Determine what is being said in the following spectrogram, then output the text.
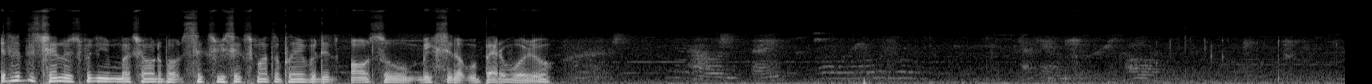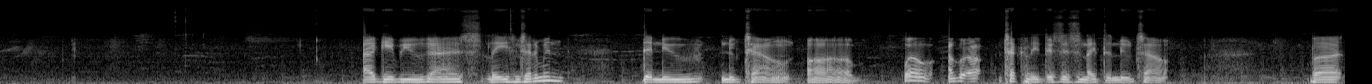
It's what this channel is pretty much all about 6v6 multiplayer, but it also mixes it up with Battle Royale. I give you guys, ladies and gentlemen, the new Nuketown. Uh, well, I'm uh, technically this isn't like the Nuketown, but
